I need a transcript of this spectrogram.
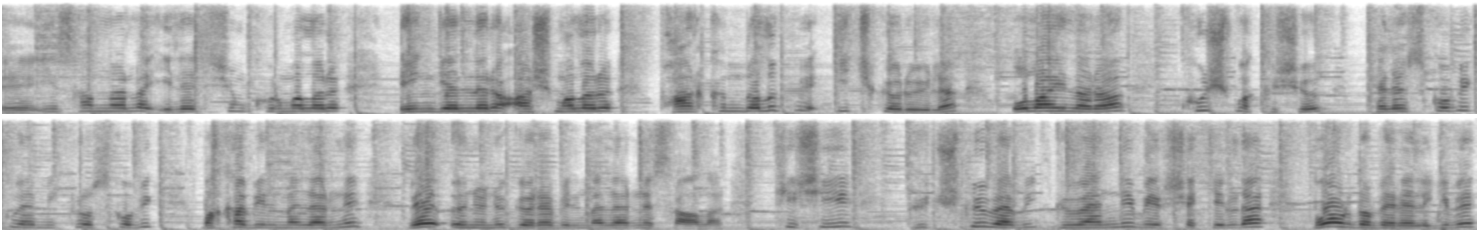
e, insanlarla iletişim kurmaları, engelleri aşmaları, farkındalık ve içgörüyle olaylara kuş bakışı, teleskobik ve mikroskobik bakabilmelerini ve önünü görebilmelerini sağlar. Kişiyi güçlü ve güvenli bir şekilde bordo bereli gibi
